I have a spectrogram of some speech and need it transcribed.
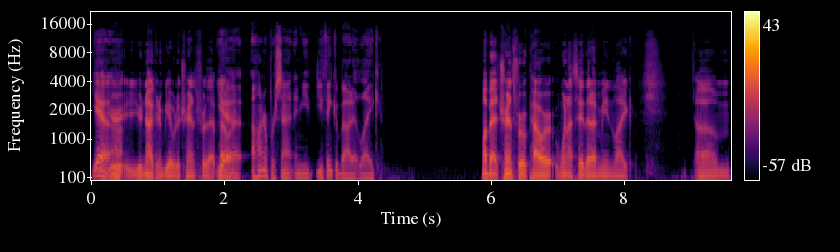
Yeah, you're, uh, you're not going to be able to transfer that power. Yeah, a hundred percent. And you, you think about it like My bad. Transfer of power. When I say that, I mean like um,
